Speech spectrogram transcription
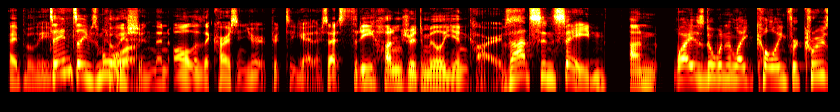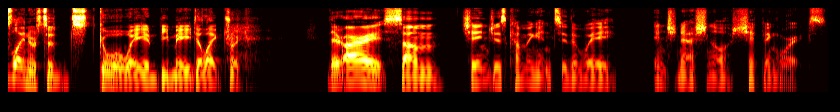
I believe. 10 times more. Pollution than all of the cars in Europe put together. So that's 300 million cars. That's insane. And why is no one like calling for cruise liners to go away and be made electric? There are some changes coming into the way international shipping works.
